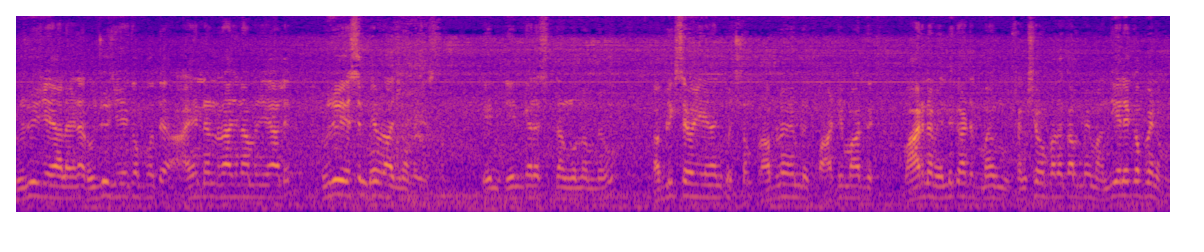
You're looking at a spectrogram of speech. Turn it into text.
రుజువు చేయాలి ఆయన రుజువు చేయకపోతే ఆయన రాజీనామా చేయాలి. రుజువు చేస్తే మేము రాజీనామా చేస్తాం. దేని దేనికైనా సిద్ధంగా ఉన్నాం మేము. పబ్లిక్ సేవ చేయడానికి వచ్చినాం. ప్రాబ్లం ఏం లేదు. పార్టీ మారి మారినాం. ఎందుకంటే మేము సంక్షేమ పథకాలు మేము అందియలేకపోయినాము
